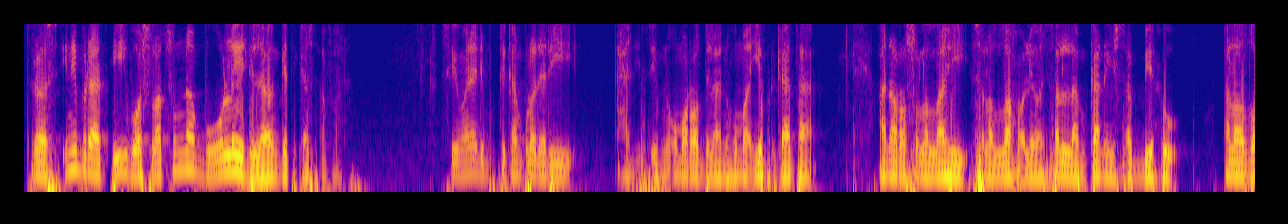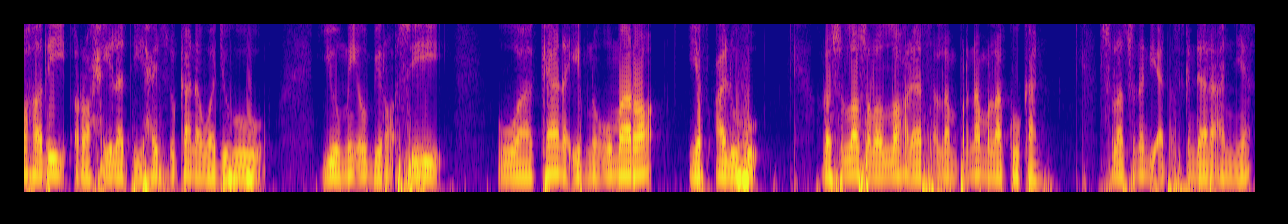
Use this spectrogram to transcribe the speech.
Terus ini berarti bahwa sholat sunnah boleh dilakukan ketika safar. Sebagaimana dibuktikan pula dari hadis Ibnu Umar radhiyallahu anhu ia berkata, "Ana Rasulullah sallallahu alaihi wasallam kana yusabbihu ala dhahri rahilati haitsu kana wajhuhu yumi'u bi ra'sihi wa kana Ibnu Umar yaf'aluhu." Rasulullah sallallahu alaihi wasallam pernah melakukan sholat sunnah di atas kendaraannya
